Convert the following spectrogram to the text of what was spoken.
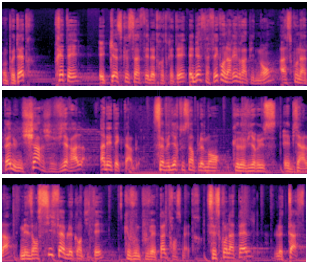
on peut être traité. Et qu'est-ce que ça fait d'être traité? Eh bien ça fait qu'on arrive rapidement à ce qu'on appelle une charge virale indétectable. Ça veut dire tout simplement que le virus est bien là, mais en si faible quantité que vous ne pouvez pas le transmettre. C'est ce qu'on appelle le TASP,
